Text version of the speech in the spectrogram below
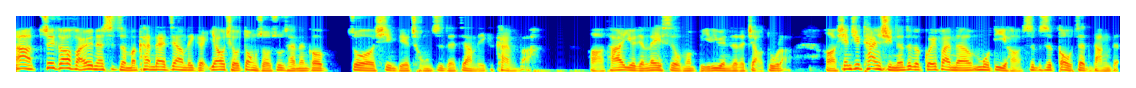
那最高法院呢是怎么看待这样的一个要求动手术才能够做性别重置的这样的一个看法？啊，它有点类似我们比例原则的角度了。好，先去探寻的这个规范的目的哈，是不是够正当的？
